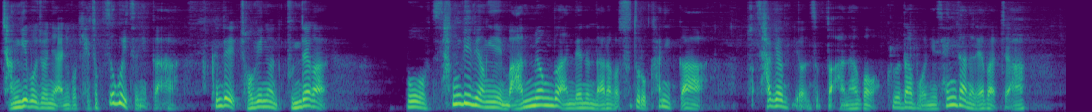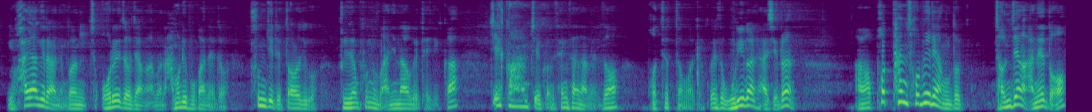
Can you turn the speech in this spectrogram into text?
장기 보존이 아니고 계속 쓰고 있으니까. 근데 저기는 군대가 뭐 상비병이 만 명도 안 되는 나라가 수두룩하니까 사격 연습도 안 하고 그러다 보니 생산을 해봤자 이 화약이라는 건 오래 저장하면 아무리 보관해도 품질이 떨어지고 불량품도 많이 나오게 되니까 찔끔찔끔 생산하면서 버텼던 거죠. 그래서 우리가 사실은 아마 포탄 소비량도 전쟁 안 해도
